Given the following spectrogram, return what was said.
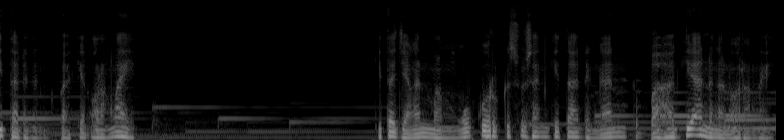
kita dengan kebahagiaan orang lain. Kita jangan mengukur kesusahan kita dengan kebahagiaan dengan orang lain.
